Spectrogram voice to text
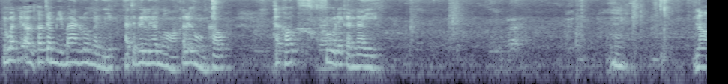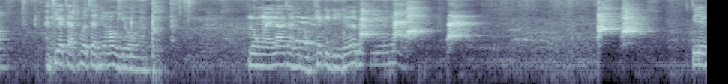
หรือว่าเออเขาจะมีบ้านร่วมกันอีก อาจจะเป็นเรือนหอก็เรื่องของเขา ถ้าเขาสู้ด้วยกันได้อีกอืม เนาะอันที่อาจารย์พูดอาจารย์ย่อยอลงไลน์แล้วอาจารย์ก็บอกเฮ็ดดีๆเด้อพี่เตี้ยเตียน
